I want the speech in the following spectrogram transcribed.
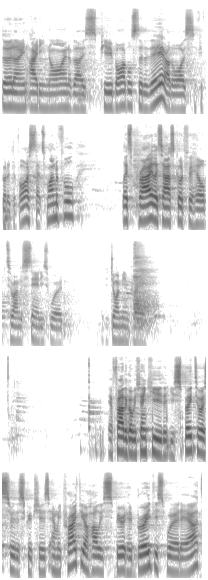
1389 of those Pew Bibles that are there. Otherwise, if you've got a device, that's wonderful. Let's pray. Let's ask God for help to understand His word. Would you join me in prayer? Our Father God, we thank you that you speak to us through the scriptures, and we pray for your Holy Spirit who breathed this word out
